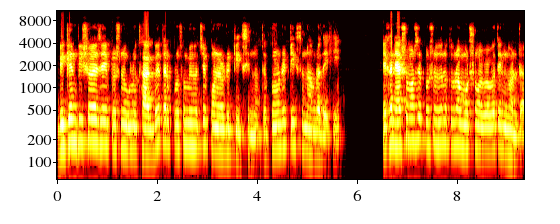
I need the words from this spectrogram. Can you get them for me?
বিজ্ঞান বিষয়ে যে প্রশ্নগুলো থাকবে, তার প্রথমে হচ্ছে পনেরোটি টিক চিহ্ন। তো পনেরোটি টিক চিহ্ন আমরা দেখি। এখানে একশো মার্কসের প্রশ্নের জন্য তোমরা মোট সময় পাবে তিন ঘণ্টা।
